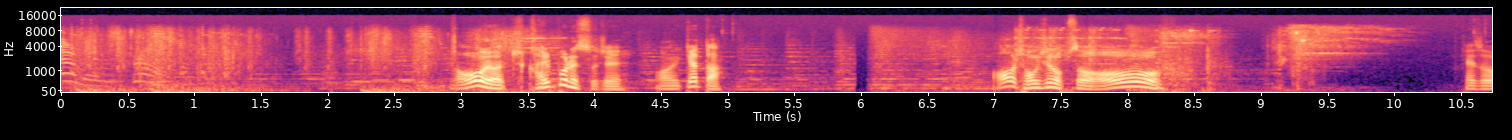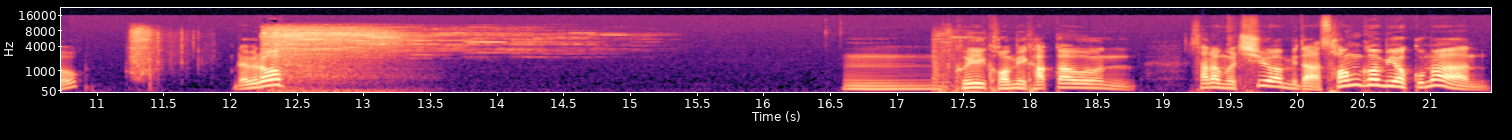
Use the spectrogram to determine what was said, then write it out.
Arrows drawn. 어, 야, 갈 뻔했어, 쟤. 어, 깼다. 어, 정신없어. 어. 계속. 레벨업! 음, 그의 검이 가까운 사람을 치유합니다. 성검이었구만.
